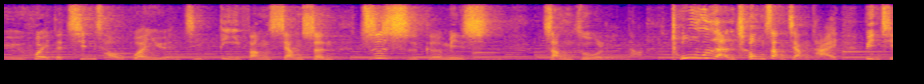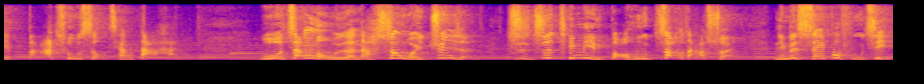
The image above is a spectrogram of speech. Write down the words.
与会的清朝官员及地方乡绅支持革命时，张作霖啊突然冲上讲台，并且拔出手枪大喊：“我张某人啊，身为军人，只知听命保护赵大帅。你们谁不服气？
